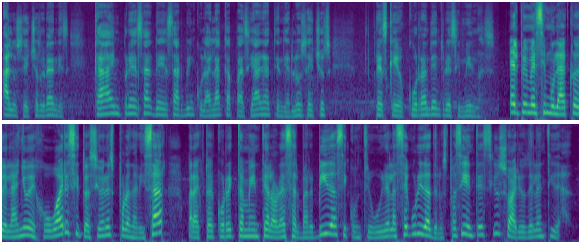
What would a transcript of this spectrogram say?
a los hechos grandes. Cada empresa debe estar vinculada a la capacidad de atender los hechos pues, que ocurran dentro de sí mismas. El primer simulacro del año dejó varias situaciones por analizar para actuar correctamente a la hora de salvar vidas y contribuir a la seguridad de los pacientes y usuarios de la entidad.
